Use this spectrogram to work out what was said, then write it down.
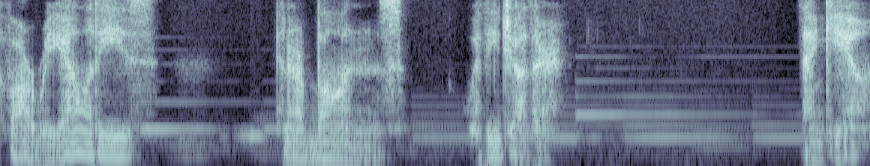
of our realities and our bonds with each other? Thank you.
